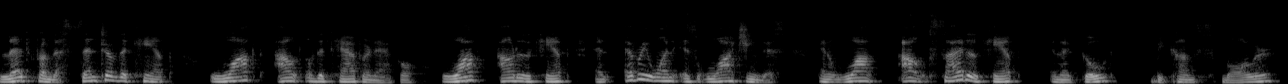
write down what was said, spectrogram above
led from the center of the camp, walked out of the tabernacle, walked out of the camp, and everyone is watching this and walk outside of the camp, and the goat becomes smaller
